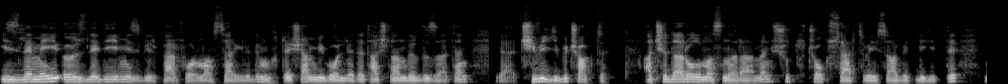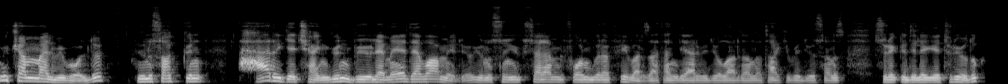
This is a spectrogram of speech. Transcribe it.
izlemeyi özlediğimiz bir performans sergiledi. Muhteşem bir golle de taşlandırdı zaten. Ya, çivi gibi çaktı. Açı dar olmasına rağmen şut çok sert ve isabetli gitti. Mükemmel bir goldü. Yunus Akgün her geçen gün büyülemeye devam ediyor. Yunus'un yükselen bir form grafiği var. Zaten diğer videolardan da takip ediyorsanız sürekli dile getiriyorduk.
